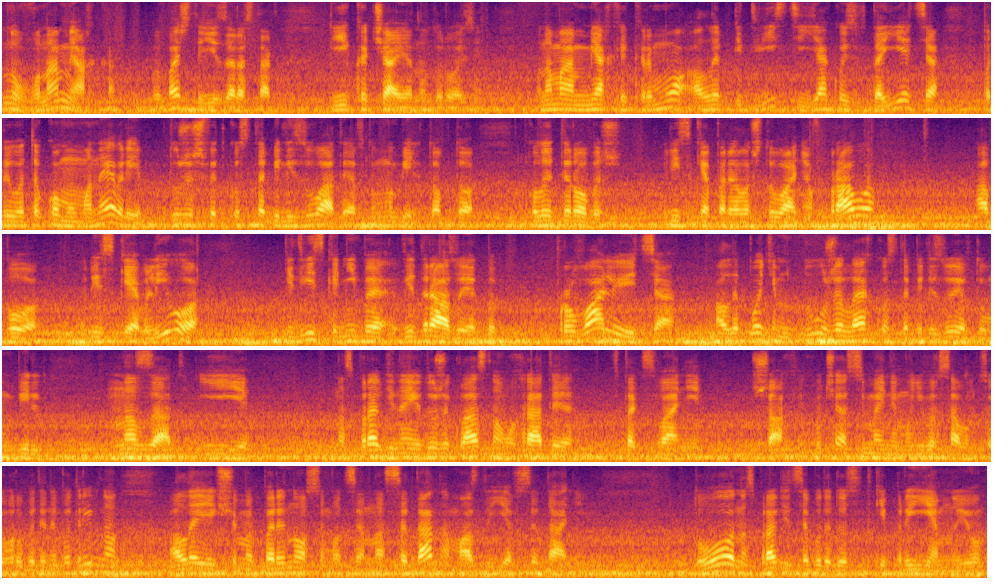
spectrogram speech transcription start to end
ну, вона м'яка. Ви бачите, її зараз так її качає на дорозі. Вона має м'яке кермо, але під 200 якось вдається при такому маневрі дуже швидко стабілізувати автомобіль. Тобто, коли ти робиш різке перелаштування вправо або різке вліво, підвізка ніби відразу якби провалюється, але потім дуже легко стабілізує автомобіль назад. І насправді нею дуже класно грати в так звані шахи. Хоча сімейним універсалом цього робити не потрібно. Але якщо ми переносимо це на седан, а Mazda є в седані, то насправді це буде досить таки приємною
